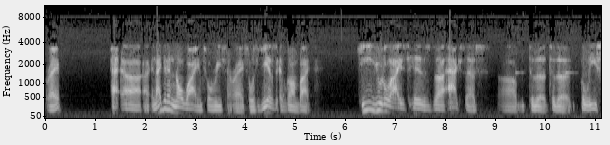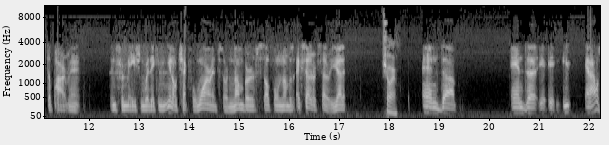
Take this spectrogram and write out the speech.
right? Uh, and I didn't know why until recent, right? So years have gone by. He utilized his uh, access um, to the to the police department information where they can, you know, check for warrants or numbers, cell phone numbers, et cetera, et cetera. You got it? Sure. And uh, and uh, it, it, he, and I was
